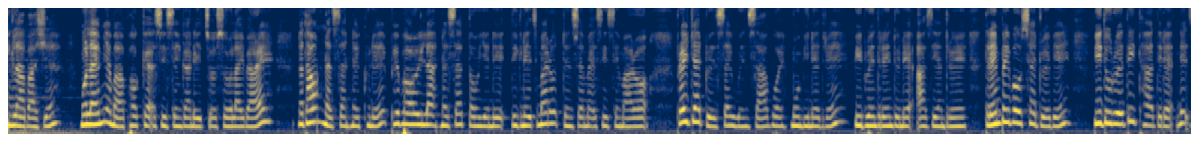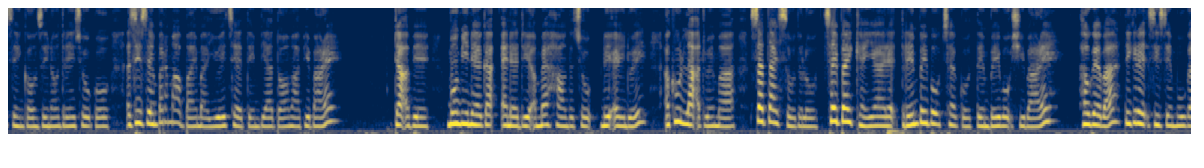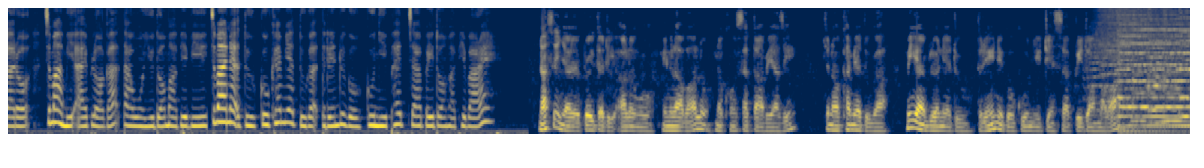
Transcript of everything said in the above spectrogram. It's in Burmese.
္ဂလာပါရှင်မွန်လိုင်းမြန်မာဖော့ကတ်အစီအစဉ်ကနေကြိုဆိုလိုက်ပါရစေ2022ခုနှစ်ဖေဖော်ဝါရီလ23ရက်နေ့ဒီကနေ့ကျမတို့တင်ဆက်မယ့်အစီအစဉ်မှာတော့ပြည်သက်တွေစိတ်ဝင်စားပွဲမွန်ပြည်နယ်တွင်ပြည်တွင်းသတင်းတွေနဲ့အာဆီယံသတင်းသတင်းပိတ်ပုတ်ချက်တွေပြင်ပြည်သူတွေသိထားတဲ့နှစ်စဉ်ကုန်စည်နှုန်းသတင်းချို့ကိုအစီအစဉ်ပထမပိုင်းမှာရွေးချယ်တင်ပြသွားမှာဖြစ်ပါတယ်ဒါအပြင်မွန်ပြည်နယ်က NLD အမက်ဟောင်းတို့ချုပ်နေအိမ်တွေအခုလအတွင်းမှာစက်တိုက်ဆိုသလိုချိတ်ပိုက်ခံရတဲ့သတင်းပိတ်ပုတ်ချက်ကိုတင်ပေးဖို့ရှိပါတယ်။ ဟုတ်ကဲ့ပါဒီကနေ့အစီအစဉ်မှုကတော့ကျမမီ iBlog ကတာဝန်ယူတော်မှာဖြစ်ပြီးကျမနဲ့အတူကိုခက်မြတ်သူကသတင်းတွေကိုကူညီဖတ်ကြားပေးတော်မှာဖြစ်ပါတယ်။နောက်ဆင်ကြတဲ့ပရိသတ်တွေအားလုံးကိုမင်္ဂလာပါလို့နှုတ်ခွန်းဆက်တာပါရစေ။ကျွန်တော်ခက်မြတ်သူကမိ iBlog နဲ့အတူသတင်းတွေကိုကူညီတင်ဆက်ပေးတော်မှာပါ။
